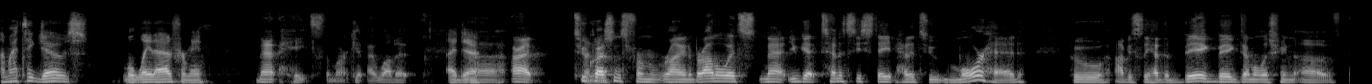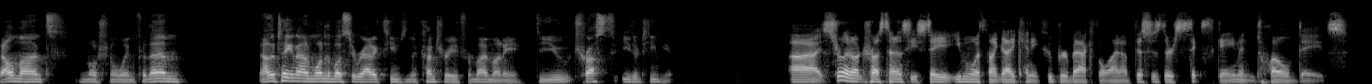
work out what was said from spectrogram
I might take Joe's. We'll lay that for me. Matt hates the market. I love it. I do. Uh, all right. Two questions from Ryan Abramowitz. Matt, you get Tennessee State headed to Morehead, who obviously had the big, big demolition of Belmont. Emotional win for them. Now they're taking on one of the most erratic teams in the country, for my money. Do you trust either team here? Uh, I certainly don't trust Tennessee State, even with my guy Kenny Cooper back in the lineup. This is their sixth game in 12 days.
